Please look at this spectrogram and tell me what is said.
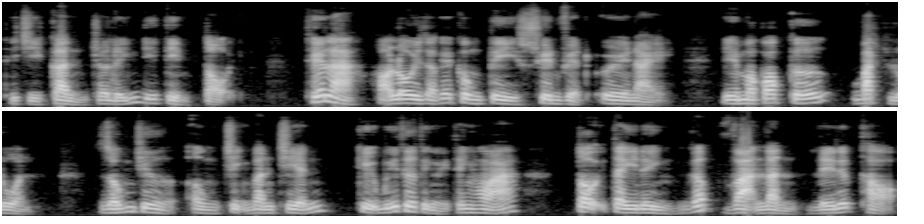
thì chỉ cần cho lính đi tìm tội. Thế là họ lôi ra cái công ty xuyên Việt Uê này để mà có cớ bắt luôn. Giống như ông Trịnh Văn Chiến, cựu bí thư tỉnh ủy Thanh Hóa, tội Tây Đình gấp vạn lần Lê Đức Thọ,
